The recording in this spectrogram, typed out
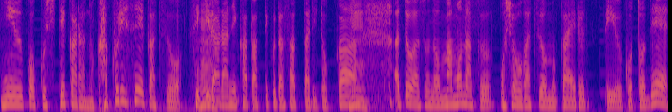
入国してからの隔離生活を赤裸々に語ってくださったりとか、うん。あとはその間もなくお正月を迎えるっていうことで、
